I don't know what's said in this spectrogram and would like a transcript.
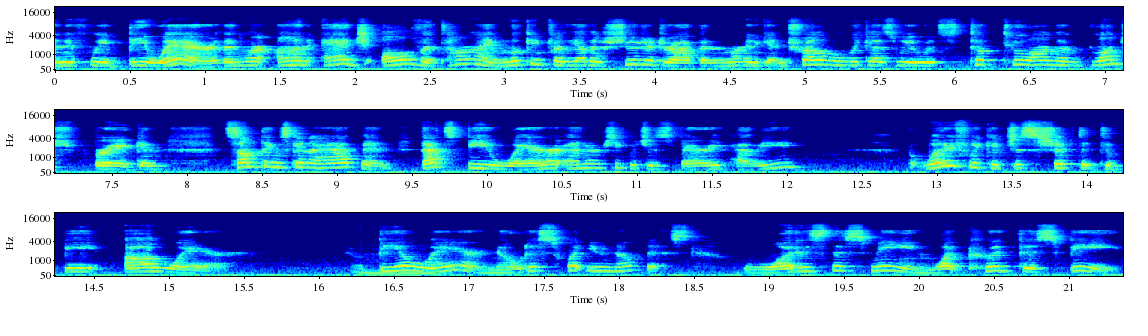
And if we beware, then we're on edge all the time, looking for the other shoe to drop, and we're going to get in trouble because we was took too long a lunch break, and something's going to happen. That's beware energy, which is very heavy. But what if we could just shift it to be aware? Be aware. Notice what you notice. What does this mean? What could this be?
